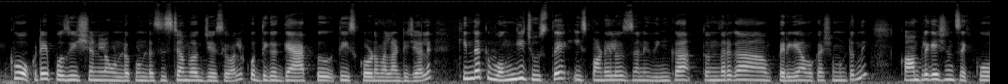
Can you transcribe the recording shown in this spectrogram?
ఎక్కువ ఒకటే పొజిషన్లో ఉండకుండా సిస్టమ్ వర్క్ చేసేవాళ్ళు కొద్దిగా గ్యాప్ తీసుకోవడం అలాంటివి చేయాలి. కిందకి వంగి చూస్తే ఈ స్పాండైలోసిస్ అనేది ఇంకా తొందరగా పెరిగే అవకాశం ఉంటుంది. కాంప్లికేషన్స్ ఎక్కువ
